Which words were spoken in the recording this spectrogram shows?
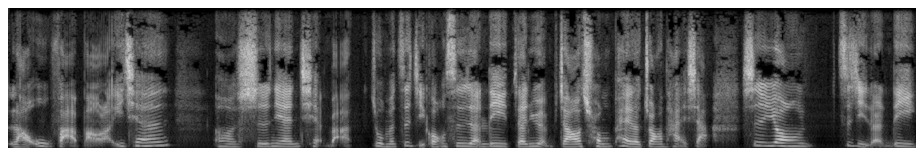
劳务法包了。以前，呃，十年前吧，就我们自己公司人力人员比较充沛的状态下，是用自己人力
